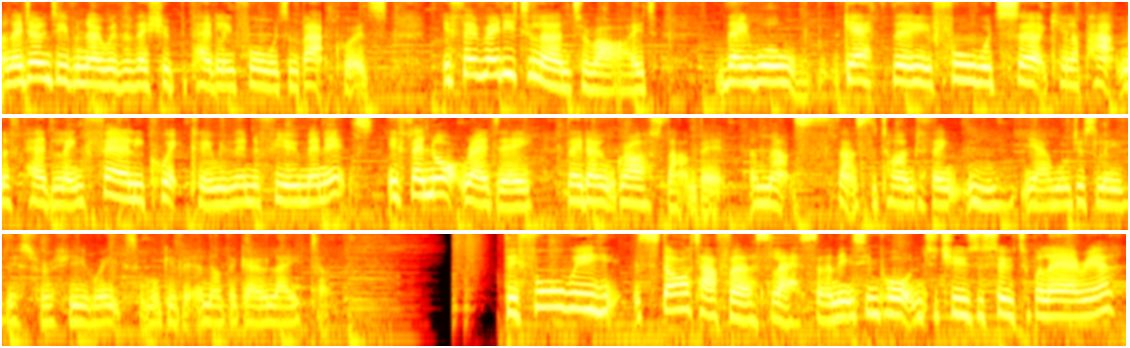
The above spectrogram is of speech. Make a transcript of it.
And they don't even know whether they should be pedaling forwards and backwards. If they're ready to learn to ride, they will get the forward circular pattern of pedalling fairly quickly within a few minutes. If they're not ready, they don't grasp that bit and that's, that's the time to think, mm, yeah, we'll just leave this for a few weeks and we'll give it another go later. Before we start our first lesson, it's important to choose a suitable area.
